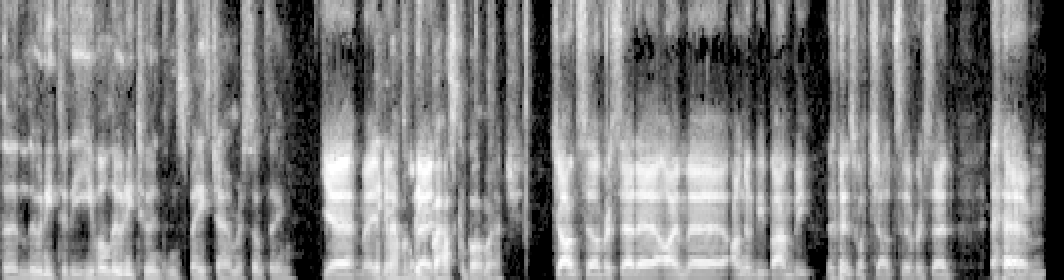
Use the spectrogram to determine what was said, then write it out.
the Looney to the evil Looney Tunes in Space Jam or something. Yeah, maybe They can have a But, big uh, basketball match. John Silver said, uh, "I'm uh, I'm going to be Bambi," is what John Silver said. Um,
